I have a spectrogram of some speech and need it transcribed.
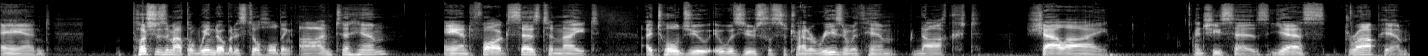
and pushes him out the window, but is still holding on to him. And Fog says to Night, I told you it was useless to try to reason with him. Nacht. Shall I? And she says, Yes, drop him.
